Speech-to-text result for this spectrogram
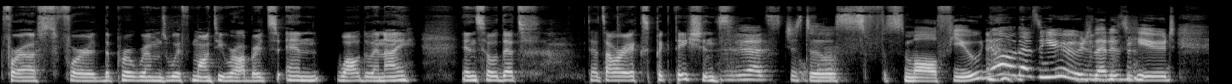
for us for the programs with Monty Roberts and Waldo and I. And so that's, that's our expectations. That's just a s- small few. No, that's huge. that is huge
